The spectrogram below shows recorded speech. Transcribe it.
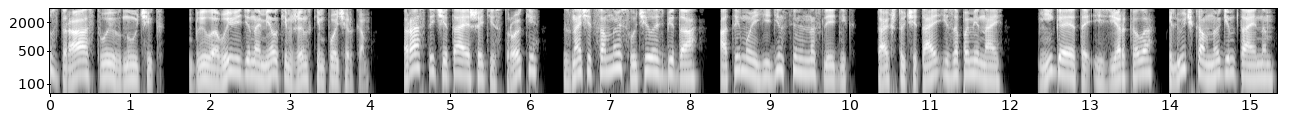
здравствуй, внучек», было выведено мелким женским почерком. «Раз ты читаешь эти строки, значит, со мной случилась беда, а ты мой единственный наследник. Так что читай и запоминай. Книга эта и зеркало – ключ ко многим тайнам.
